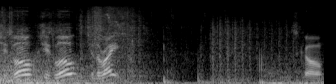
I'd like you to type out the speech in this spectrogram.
She's low. She's low. To the right. Let's go.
